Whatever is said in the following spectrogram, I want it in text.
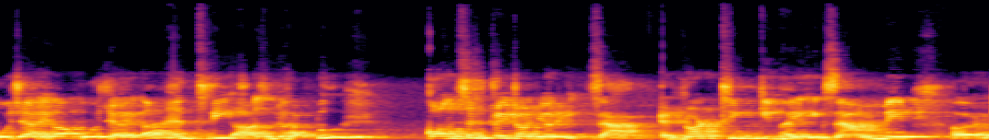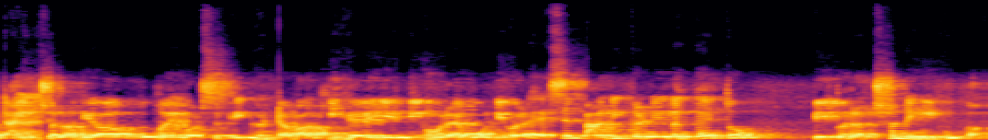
हो जाएगा हो जाएगा and three hours you have to concentrate on your exam and not think कि भाई एग्ज़ाम में टाइम चला गया ओ माई गॉड सिर्फ़ एक घंटा बाकी है, ये नहीं हो रहा है, वो नहीं हो रहा है. ऐसे पैनिक करने लग गए तो पेपर अच्छा नहीं होगा.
